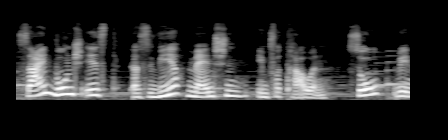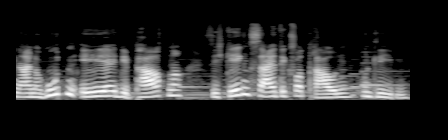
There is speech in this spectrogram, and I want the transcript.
Sein Wunsch ist, dass wir Menschen ihm vertrauen, so wie in einer guten Ehe die Partner sich gegenseitig vertrauen und lieben.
